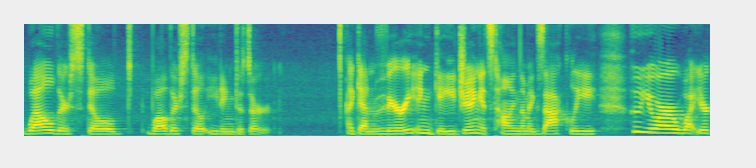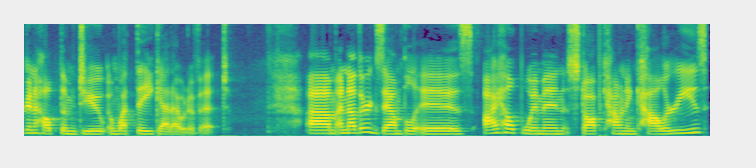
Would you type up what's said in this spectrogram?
while they're still while they're still eating dessert. Again, very engaging. It's telling them exactly who you are, what you're going to help them do, and what they get out of it. Um, another example is I help women stop counting calories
